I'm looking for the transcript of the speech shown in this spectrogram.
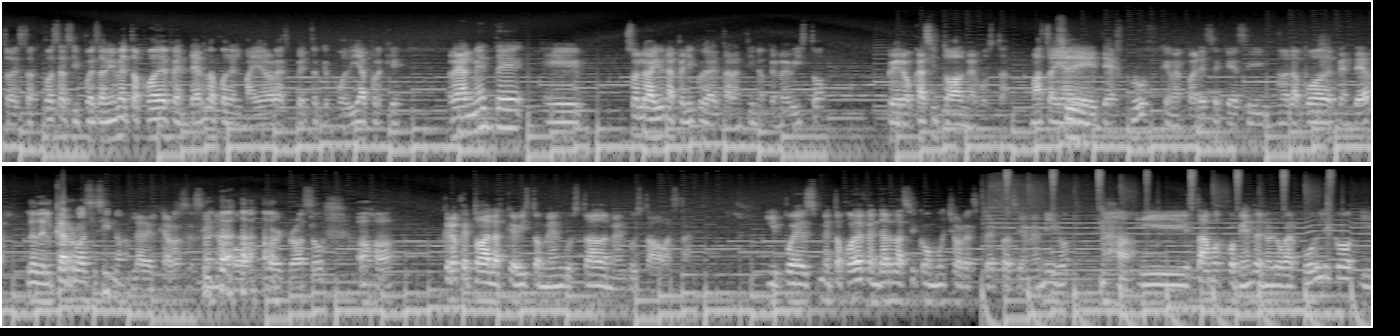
todas estas cosas y pues a mí me tocó defenderlo con el mayor respeto que podía porque realmente eh, solo hay una película de Tarantino que no he visto pero casi todas me gustan más allá Sí. de Death Proof que me parece que sí no la puedo defender La del carro asesino. la del carro asesino con Kurt Russell Ajá. creo que todas las que he visto me han gustado y me han gustado bastante y pues me tocó defenderla así con mucho respeto hacia mi amigo Ajá. y estábamos comiendo en un lugar público y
